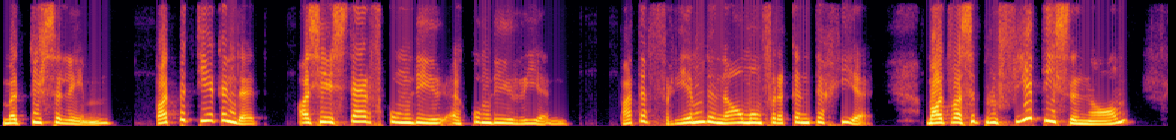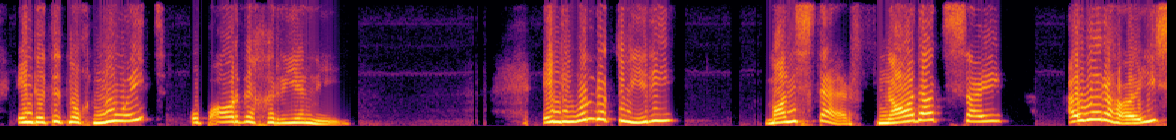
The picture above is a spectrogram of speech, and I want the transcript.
Matusalem. Wat beteken dit? As jy sterf kom die kom die reën. Wat 'n vreemde naam om vir 'n kind te gee. Maar dit was 'n profetiese naam en dit het nog nooit op aarde gereën nie. En die oomblik toe hierdie man sterf, nadat sy ouer huis,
